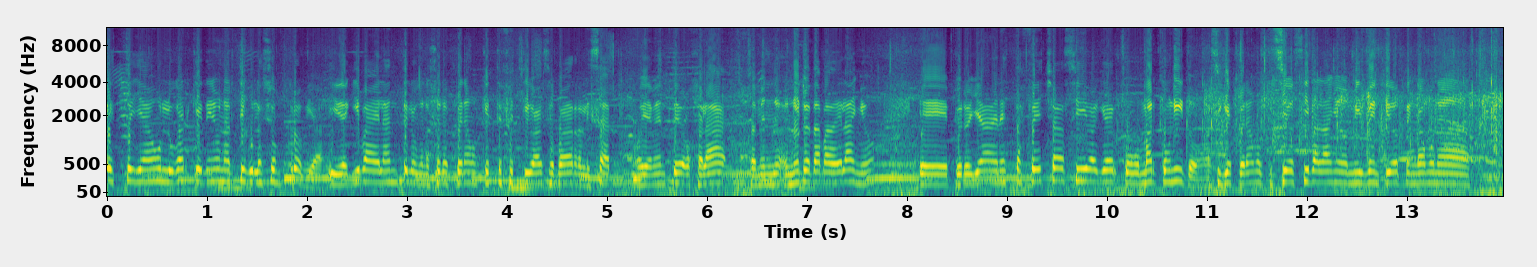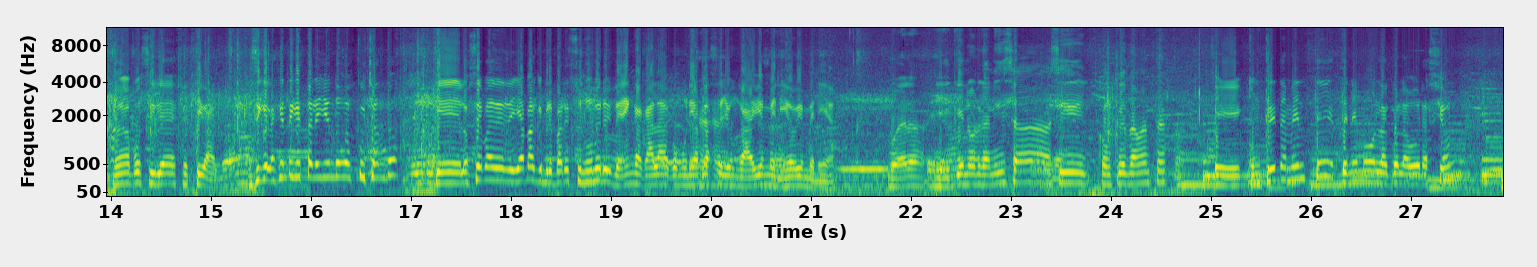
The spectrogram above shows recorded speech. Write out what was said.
esto ya es un lugar que tiene una articulación propia y de aquí para adelante lo que nosotros esperamos es que este festival se pueda realizar, obviamente, ojalá también en otra etapa del año, pero ya en esta fecha sí va a quedar como marca un hito, así que esperamos que sí o sí para el año 2022 tengamos una nueva posibilidad de festival. Así que la gente que está leyendo o escuchando, que lo sepa desde ya para que prepare su número y venga acá a la comunidad Plaza Yungay, bienvenido, bienvenida. Bueno, ¿y quién organiza así concretamente esto? Eh, concretamente tenemos la colaboración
